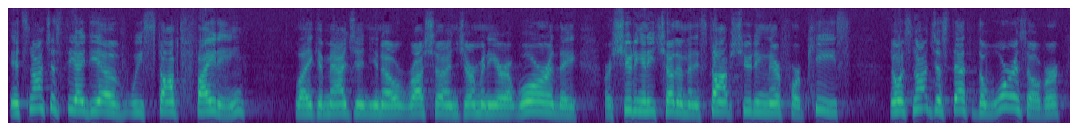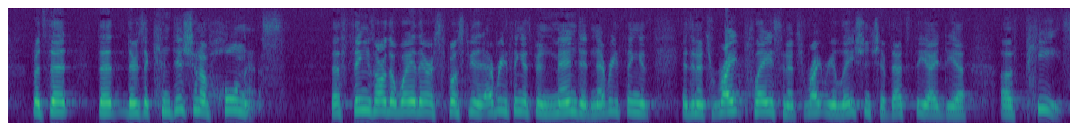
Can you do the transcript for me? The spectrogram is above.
it's not just the idea of we stopped fighting like imagine, you know, Russia and Germany are at war and they are shooting at each other and then they stop shooting, therefore peace. No, it's not just that, that the war is over, but that, that there's a condition of wholeness. That things are the way they're supposed to be, that everything has been mended and everything is, is in its right place and its right relationship. That's the idea of peace.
